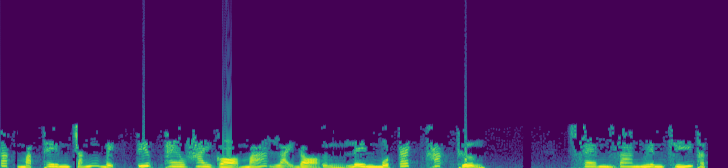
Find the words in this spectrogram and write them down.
sắc mặt thêm trắng bịch tiếp theo hai gò má lại đỏ ửng lên một cách khác thường. Xem ra nguyên khí thật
